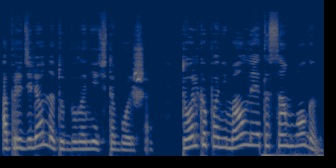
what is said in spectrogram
Определенно тут было нечто большее. Только понимал ли это сам Логан?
